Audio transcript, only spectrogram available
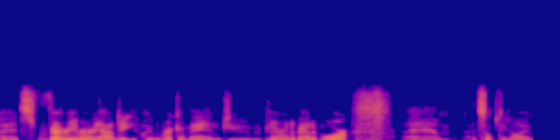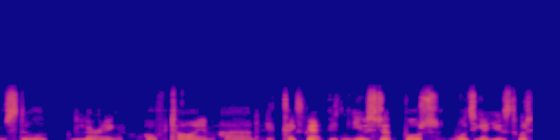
It's very, very handy. I would recommend you learn about it more. Um, it's something I'm still learning over time and it takes a bit getting used to but once you get used to it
